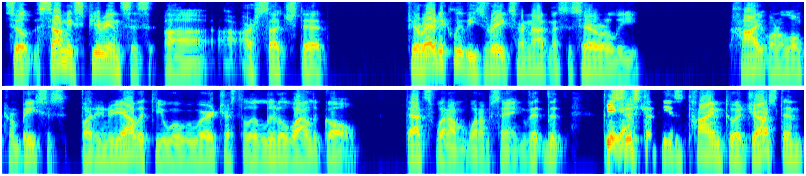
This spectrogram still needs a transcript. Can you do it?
So some experiences uh, are such that theoretically these rates are not necessarily high on a long-term basis but in reality where we were just a little, little while ago that's what i'm what i'm saying the, the, the yeah, system yeah. needs time to adjust and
